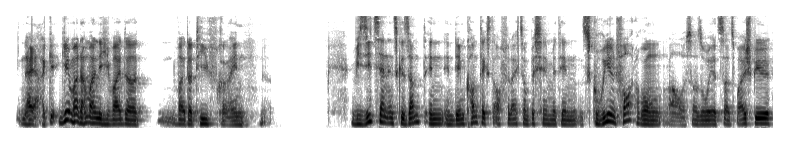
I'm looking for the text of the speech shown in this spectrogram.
naja, gehen wir da mal nicht weiter, weiter tief rein. Wie sieht's denn insgesamt in, in dem Kontext auch vielleicht so ein bisschen mit den skurrilen Forderungen aus? Also jetzt als Beispiel,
